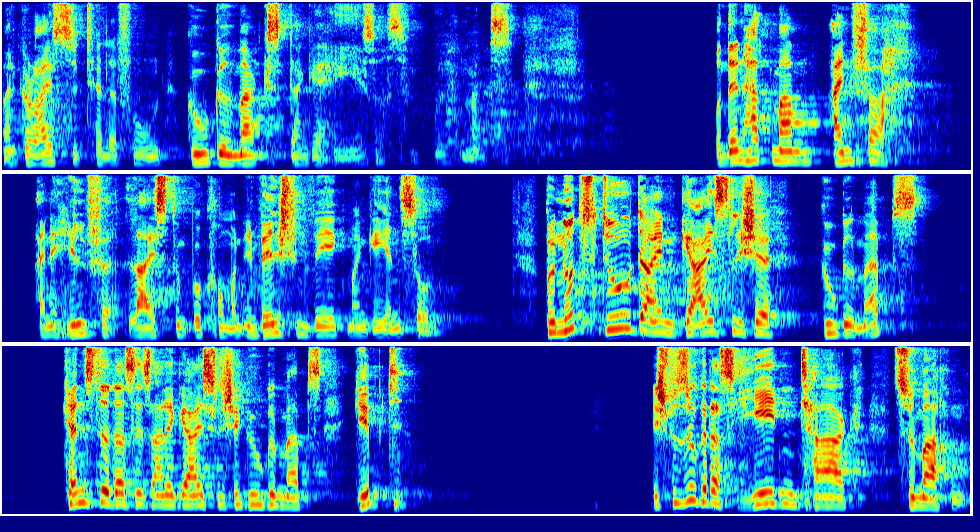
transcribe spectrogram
Man greift zu Telefon, Google Maps, danke Herr Jesus. Und dann hat man einfach eine Hilfeleistung bekommen, in welchem Weg man gehen soll. Benutzt du dein geistliche Google Maps? Kennst du, dass es eine geistliche Google Maps gibt? Ich versuche das jeden Tag zu machen.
